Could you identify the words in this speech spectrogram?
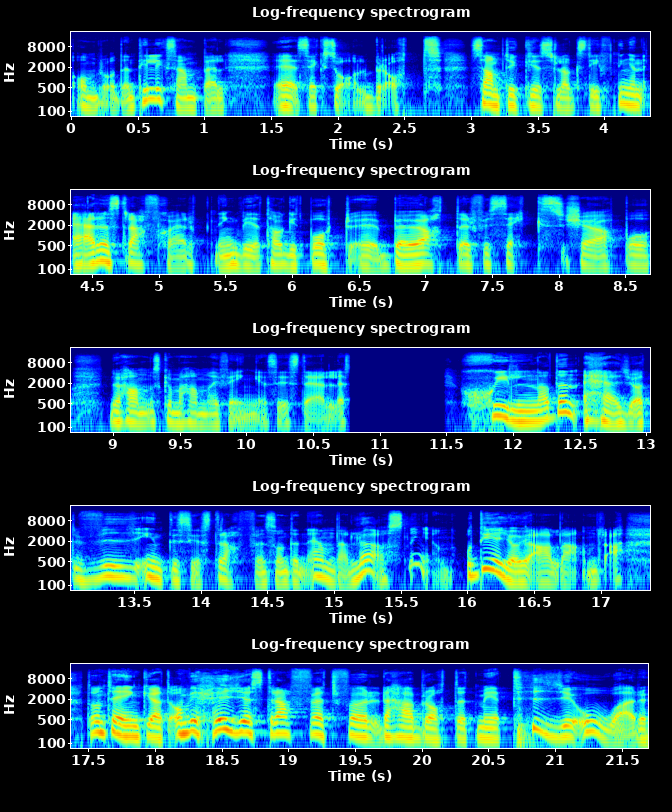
områden, till exempel eh, sexualbrott. Samtyckeslagstiftningen är en straffskärpning. Vi har tagit bort eh, böter för sexköp och nu ska man hamna i fängelse istället. Skillnaden är ju att vi inte ser straffen som den enda lösningen. Och det gör ju alla andra. De tänker ju att om vi höjer straffet för det här brottet med 10 år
